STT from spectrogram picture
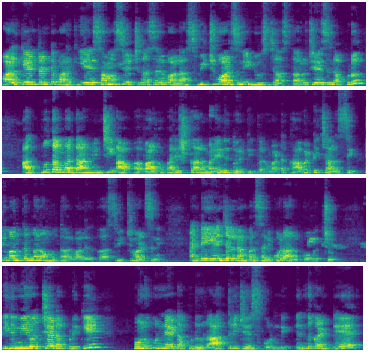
వాళ్ళకి ఏంటంటే వాళ్ళకి ఏ సమస్య వచ్చినా సరే వాళ్ళు ఆ స్విచ్ వర్డ్స్ యూజ్ చేస్తారు. చేసినప్పుడు అద్భుతంగా దాని నుంచి ఆ ప- వాళ్ళకి పరిష్కారం అనేది దొరికిద్ది అనమాట కాబట్టి చాలా శక్తివంతంగా నమ్ముతారు వాళ్ళు స్విచ్ వర్డ్స్ని. అంటే ఏంజల్ నెంబర్స్ అని కూడా అనుకోవచ్చు. ఇది మీరు వచ్చేటప్పటికి కొనుక్కునేటప్పుడు రాత్రి చేసుకోండి. ఎందుకంటే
